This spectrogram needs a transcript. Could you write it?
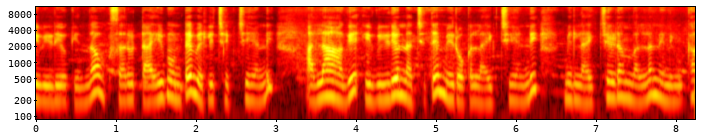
ఈ వీడియో కింద ఒకసారి టైం ఉంటే వెళ్ళి చెక్ చేయండి. అలాగే ఈ వీడియో నచ్చితే మీరు ఒక లైక్ చేయండి. మీరు లైక్ చేయడం వల్ల నేను ఇంకా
